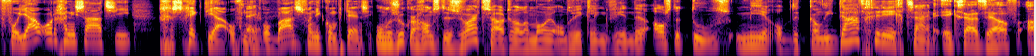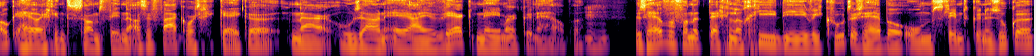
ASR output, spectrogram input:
voor jouw organisatie geschikt ja of nee? Op basis van die competentie. Onderzoeker Hans de Zwart zou het wel een mooie ontwikkeling vinden als de tools meer op de kandidaat gericht zijn. Ik zou het zelf ook heel erg interessant vinden als er vaker wordt gekeken naar hoe zou een AI een werknemer kunnen helpen. Dus heel veel van de technologie die recruiters hebben om slim te kunnen zoeken,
